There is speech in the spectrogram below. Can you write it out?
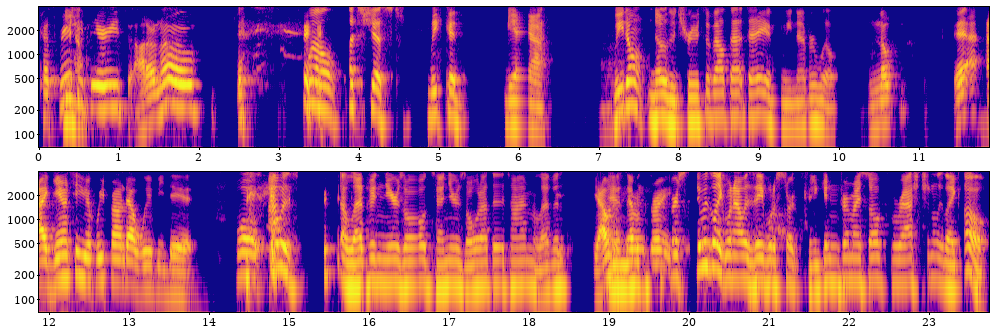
Conspiracy Yeah. theories. I don't know. well, let's just we could yeah. We don't know the truth about that day and we never will. Nope. I I guarantee you, if we found out, we'd be dead. Well, I was 11 years old, 10 years old at the time, 11. Yeah, I was in And uh, seventh grade. First, it was like when I was able to start thinking for myself rationally, like, oh,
